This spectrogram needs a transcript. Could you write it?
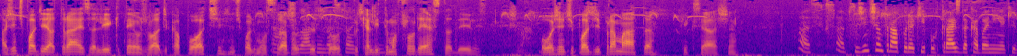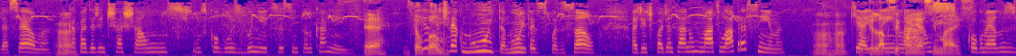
A gente pode ir atrás ali que tem o joá de capote, a gente pode mostrar Ah, para joá as pessoas, porque ali aqui. tem uma floresta deles. Ou a gente pode ir para mata. O que, que você acha? Ah, você que sabe, se a gente entrar por aqui, por trás da cabaninha aqui da Selma, Ah. é capaz da gente achar uns, uns cogus bonitos assim pelo caminho. É? Então se vamos. você tiver com muita, muita disposição, a gente pode entrar num mato lá pra cima. Que Porque aí lá tem você lá conhece uns mais. cogumelos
